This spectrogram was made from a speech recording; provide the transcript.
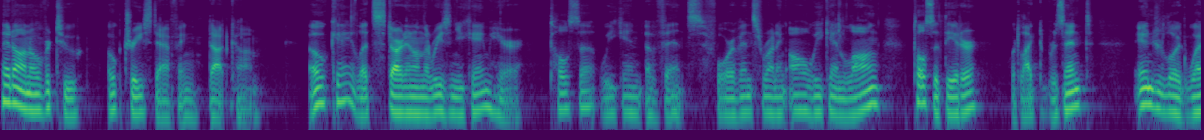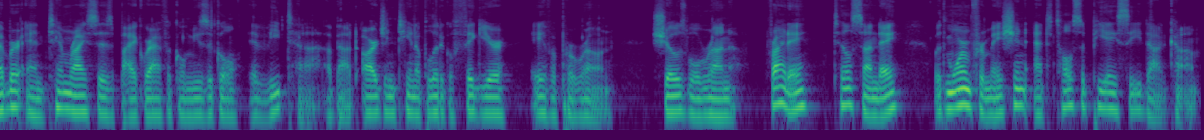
head on over to oaktreestaffing.com. Okay, let's start in on the reason you came here. Tulsa Weekend Events. Four events running all weekend long. Tulsa Theater would like to present Andrew Lloyd Webber and Tim Rice's biographical musical Evita about Argentina political figure Eva Peron. Shows will run Friday till Sunday, with more information at tulsapac.com.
